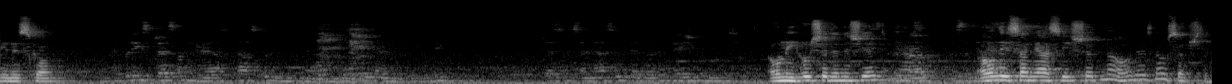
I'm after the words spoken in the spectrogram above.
in ISKCON. Putting stress on grihasthas to initiate and putting stress on sannyasis that they should initiate. Only who should initiate? Sannyasi- Only sannyasis should? No, there's no such thing.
